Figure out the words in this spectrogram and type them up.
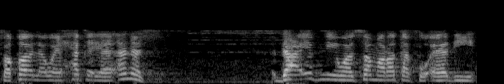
فقال ويحك يا أنس دع ابني وسمرة فؤادي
